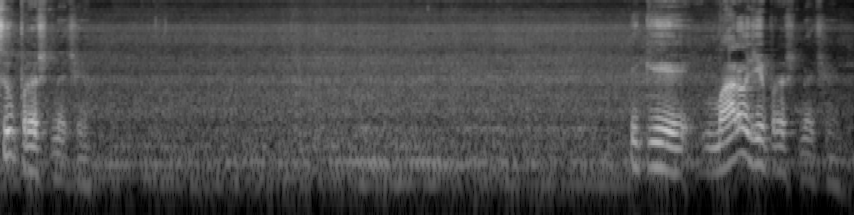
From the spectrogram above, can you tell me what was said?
શું પ્રશ્ન છે? કે, મારો જે પ્રશ્ન છે,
